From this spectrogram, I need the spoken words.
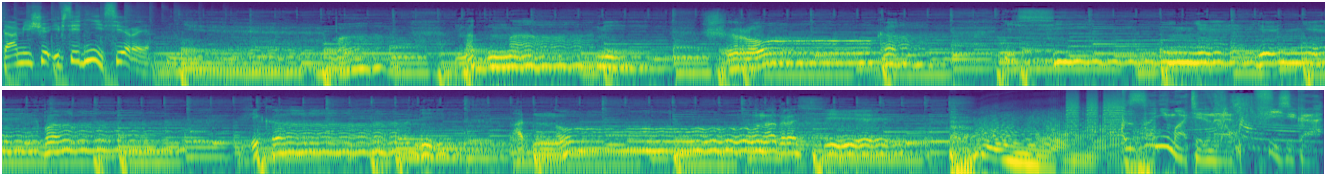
там еще и все дни серые. Небо над нами широко небо веками одно над Россией. Занимательная физика.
